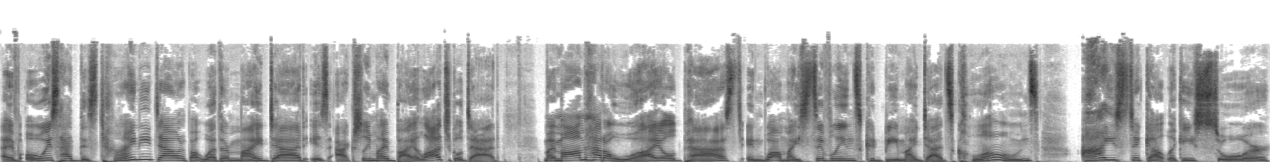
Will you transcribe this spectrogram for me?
I've always had this tiny doubt about whether my dad is actually my biological dad. My mom had a wild past, and while my siblings could be my dad's clones, I stick out like a sore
